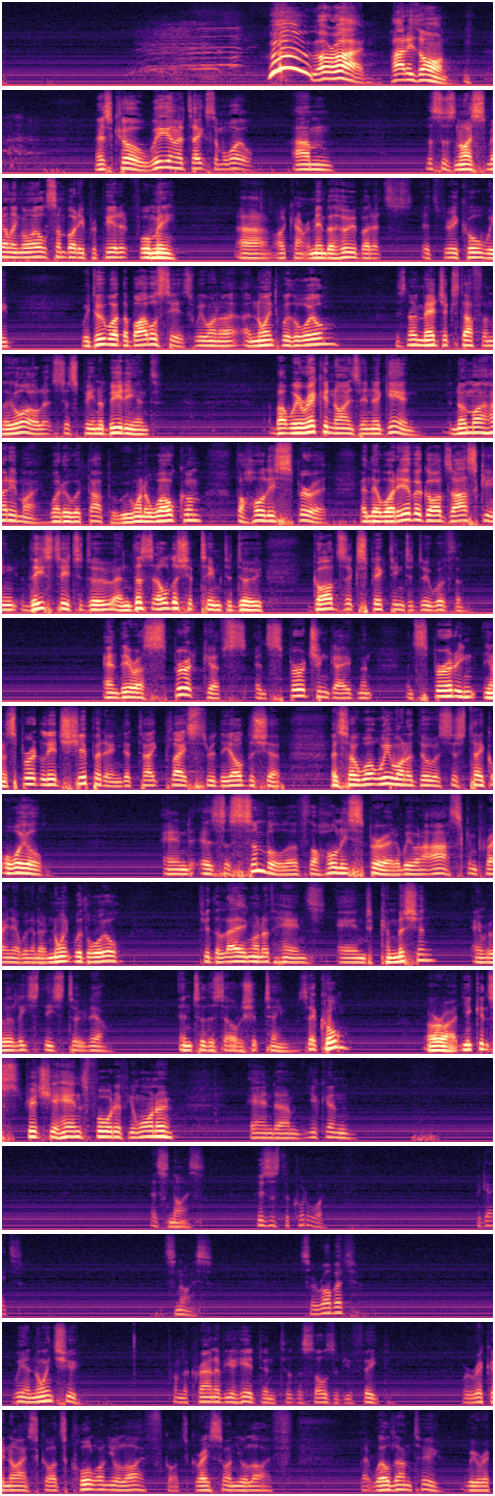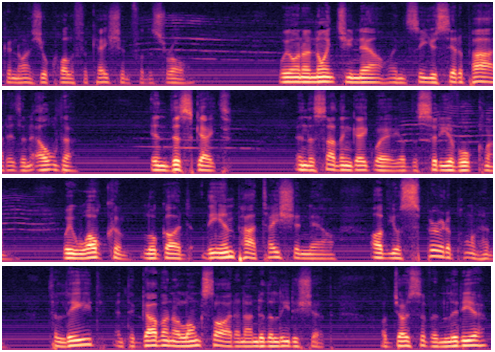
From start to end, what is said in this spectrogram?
Woo! All right, party's on. That's cool. We're going to take some oil. Um, this is nice smelling oil. Somebody prepared it for me. Uh, I can't remember who, but it's it's very cool. We we do what the Bible says. We want to anoint with oil. There's no magic stuff in the oil. It's just being obedient. But we're recognizing again, no mai haere mai, Wairua Tapu. We want to welcome the Holy Spirit. And that whatever God's asking these two to do and this eldership team to do, God's expecting to do with them. And there are spirit gifts and spirit engagement and spirit, you know, spirit-led shepherding that take place through the eldership. And so what we want to do is just take oil and as a symbol of the Holy Spirit, and we want to ask and pray now. We're going to anoint with oil through the laying on of hands and commission and release these two now into this eldership team. Is that cool? All right. You can stretch your hands forward if you want to, and um, you can. That's nice. Who's this the korowai? The gates. It's nice. So, Robert, We anoint you from the crown of your head and to the soles of your feet. We recognize God's call on your life, God's grace on your life. But well done, too. We recognize your qualification for this role. We want to anoint you now and see you set apart as an elder in this gate, in the southern gateway of the city of Auckland. We welcome, Lord God, the impartation now of your spirit upon him to lead and to govern alongside and under the leadership of Joseph and Lydia,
